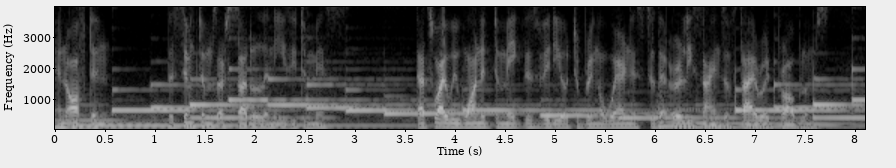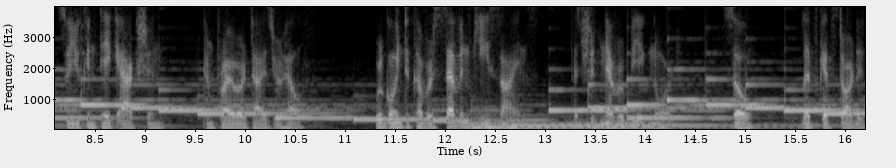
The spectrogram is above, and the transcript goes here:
and often the symptoms are subtle and easy to miss. That's why we wanted to make this video to bring awareness to the early signs of thyroid problems so you can take action and prioritize your health. We're going to cover seven key signs that should never be ignored. So, let's get started.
